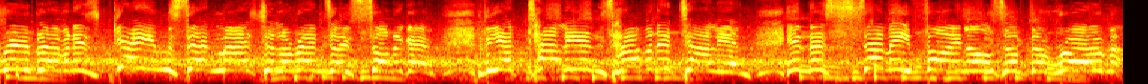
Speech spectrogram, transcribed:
Rublev. And his game set match to Lorenzo Sonego. The Italians have an Italian in the semi finals of the Rome.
